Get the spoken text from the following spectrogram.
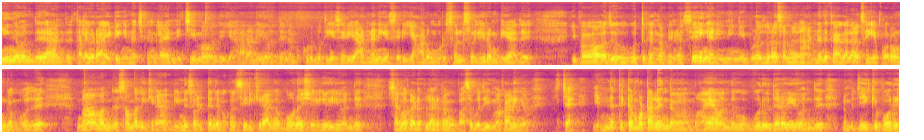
நீங்கள் வந்து அந்த தலைவர் ஆகிட்டீங்கன்னு வச்சுக்கோங்களேன் நிச்சயமாக வந்து யாராலையும் வந்து நம்ம குடும்பத்தையும் சரி அண்ணனையும் சரி யாரும் ஒரு சொல் சொல்லிட முடியாது. இப்போவாவது ஒத்துக்கங்க அப்படின்னா சரிங்க நீ நீங்கள் இவ்வளோ தூரம் சொன்னது அண்ணனுக்காக தான் செய்ய போகிறோங்கும்போது நான் வந்து சம்மதிக்கிறேன் அப்படின்னு சொல்லிட்டு இந்த பக்கம் சிரிக்கிறாங்க. புவனேஸ்வரியும் வந்து செம கடுப்பில் இருக்காங்க. பசுபதி மகாலிங்கம். ச்சே என்ன திட்டம் போட்டாலும் இந்த மாயா வந்து ஒவ்வொரு தடவையும் வந்து நம்ம ஜெயிக்க போகிற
